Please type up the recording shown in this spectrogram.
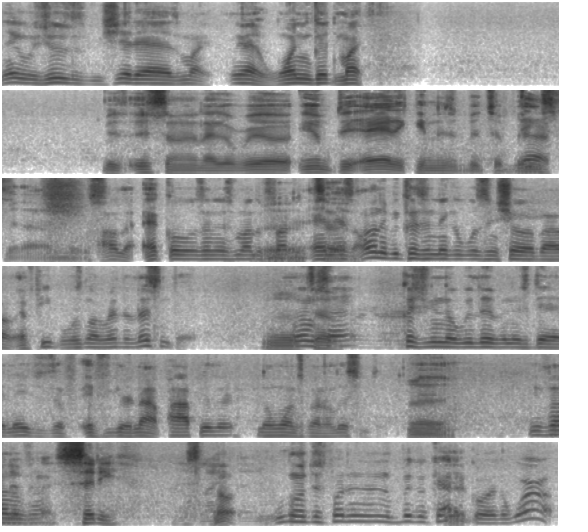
Nigga was using some shit ass mic. We had one good mic. It, it sounded like a real empty attic in this bitch, a Yes. basement almost. all the echoes in this motherfucker. Yeah, and it's only because a nigga wasn't sure about if people was gonna really listen to it. You know Real what I'm saying? Because you know we live in this day and age. If if you're not popular, no one's gonna listen to it. Yeah. You We feel what I'm live in saying? a city. It's like No, that. we're gonna just put it in a bigger category, the world.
